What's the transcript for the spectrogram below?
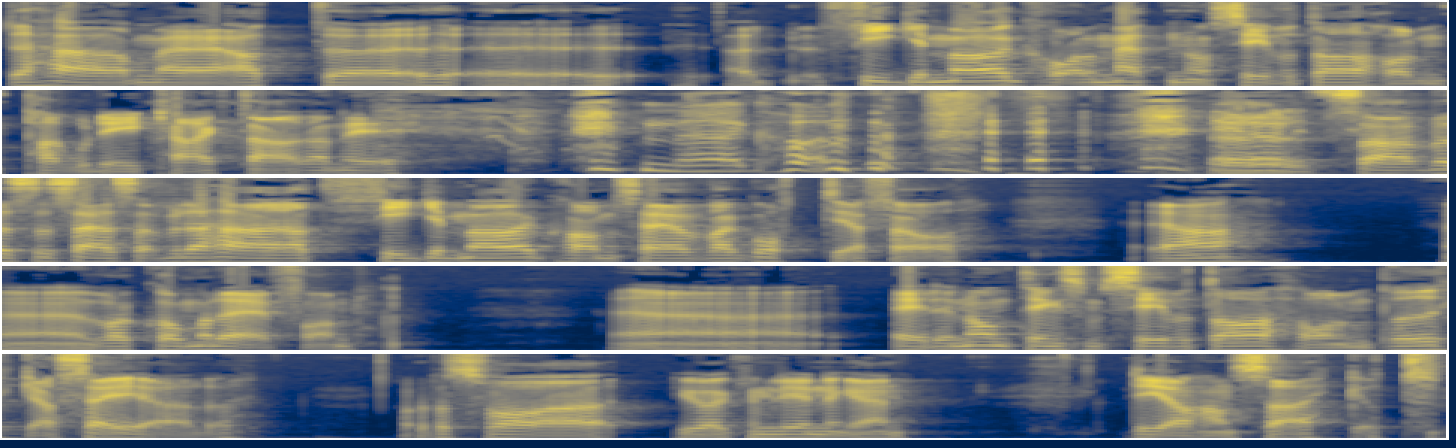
Det här med att uh, Figge Mögholm hette nog Sivert Öholm parodikaraktären i Mögholm. det är roligt. Så, här, men så säger så här, det här att Figge Mögholm säger vad gott jag får. Ja, uh, var kommer det ifrån? Eh, är det någonting som Sivert Öholm brukar säga eller? Och då svarar Joakim Lindegren, det gör han säkert.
